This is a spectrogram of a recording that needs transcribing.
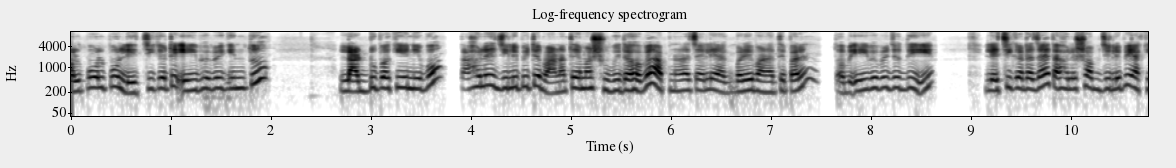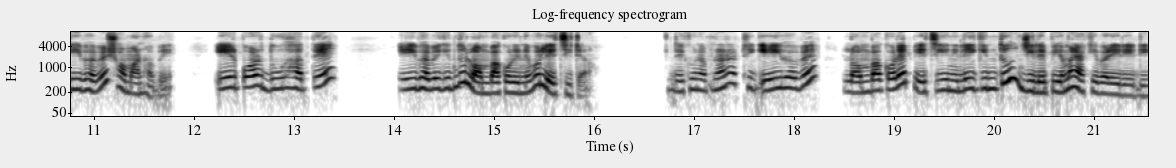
অল্প অল্প লেচি কেটে এইভাবে কিন্তু লাড্ডু পাকিয়ে নেব। তাহলে জিলিপিটা বানাতে আমার সুবিধা হবে, আপনারা চাইলে একবারেই বানাতে পারেন। তবে এইভাবে যদি লেচি কাটা যায়, তাহলে সব জিলিপি একইভাবে সমান হবে। এরপর দু হাতে এইভাবে কিন্তু লম্বা করে নেব লেচিটা। দেখুন আপনারা, ঠিক এইভাবে লম্বা করে পেঁচিয়ে নিলেই কিন্তু জিলিপি আমার একেবারেই রেডি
